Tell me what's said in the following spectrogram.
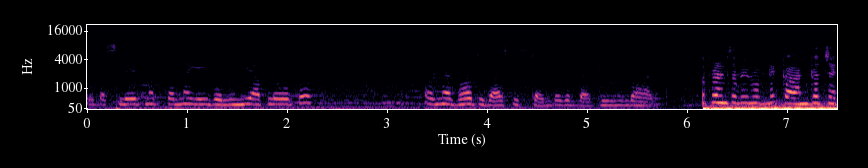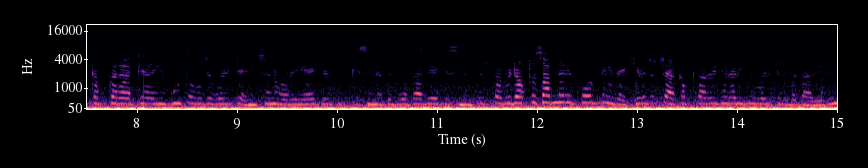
तो बस लेट मत करना, यही बोलूँगी आप लोगों को। और मैं बहुत उदास उस टाइम पे जब बैठी हुई हूँ बाहर। फ्रेंड्स अभी मैं अपने कान का चेकअप करा के आई हूँ तो मुझे बड़ी टेंशन हो रही है क्योंकि किसी ने कुछ बता दिया, किसी ने कुछ। तो अभी डॉक्टर साहब ने रिपोर्ट नहीं देखी है जो चेकअप कर रही थी, लड़की वही कुछ बता रही थी।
